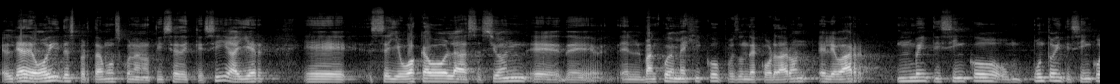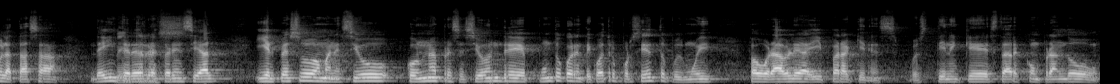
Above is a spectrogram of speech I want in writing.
el día de hoy despertamos con la noticia de que sí, ayer eh, se llevó a cabo la sesión eh, del Banco de México, pues donde acordaron elevar un 25, un punto 25 la tasa de interés, referencial y el peso amaneció con una apreciación de 0.44%, pues muy favorable ahí para quienes pues tienen que estar comprando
